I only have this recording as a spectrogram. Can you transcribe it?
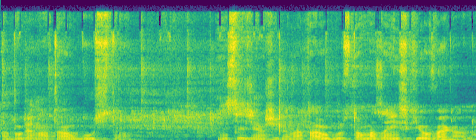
albo Renato Augusto. Więc stwierdziłem, że Renato Augusto ma za niski overall.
